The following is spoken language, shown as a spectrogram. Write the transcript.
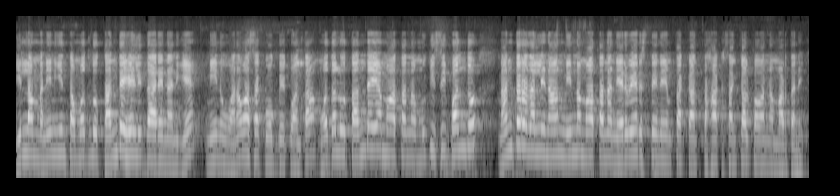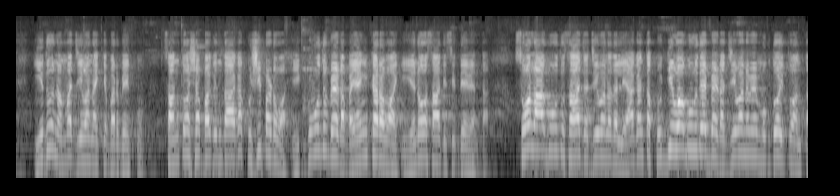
ಇಲ್ಲಮ್ಮ, ನಿನಗಿಂತ ಮೊದಲು ತಂದೆ ಹೇಳಿದ್ದಾರೆ ನನಗೆ, ನೀನು ವನವಾಸಕ್ಕೆ ಹೋಗ್ಬೇಕು ಅಂತ. ಮೊದಲು ತಂದೆಯ ಮಾತನ್ನ ಮುಗಿಸಿ ಬಂದು, ನಂತರದಲ್ಲಿ ನಾನು ನಿನ್ನ ಮಾತನ್ನ ನೆರವೇರಿಸ್ತೇನೆ ಎಂಬತಕ್ಕಂತಹ ಸಂಕಲ್ಪವನ್ನ ಮಾಡ್ತಾನೆ. ಇದು ನಮ್ಮ ಜೀವನಕ್ಕೆ ಬರಬೇಕು. ಸಂತೋಷ ಬಂದಾಗ ಖುಷಿ ಪಡುವ, ಹಿಗ್ಗುವುದು ಬೇಡ, ಭಯಂಕರವಾಗಿ ಏನೋ ಸಾಧಿಸಿದ್ದೇವೆ ಅಂತ. ಸೋಲಾಗುವುದು ಸಹಜ ಜೀವನದಲ್ಲಿ, ಹಾಗಂತ ಕುಗ್ಗಿ ಹೋಗುವುದೇ ಬೇಡ, ಜೀವನವೇ ಮುಗ್ದೋಯ್ತು ಅಂತ.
